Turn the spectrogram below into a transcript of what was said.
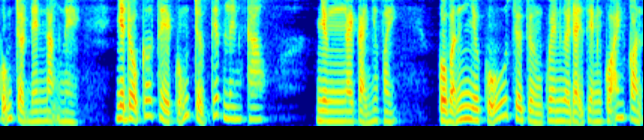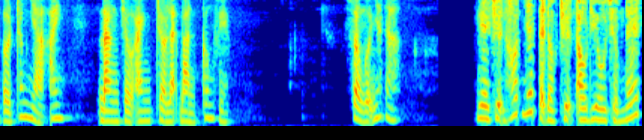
cũng trở nên nặng nề, nhiệt độ cơ thể cũng trực tiếp lên cao. Nhưng ngay cả như vậy, Cô vẫn như cũ chưa từng quên người đại diện của anh còn ở trong nhà anh, đang chờ anh trở lại bàn công việc. Sở ngữ nhất à? Nghe chuyện hot nhất tại đọc truyện audio.net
